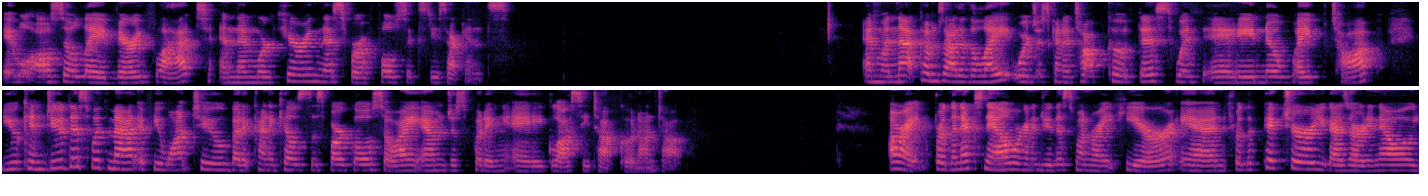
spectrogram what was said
It will also lay very flat and then we're curing this for a full 60 seconds. And when that comes out of the light, we're just going to top coat this with a no wipe top. You can do this with matte if you want to, but it kind of kills the sparkle, so I am just putting a glossy top coat on top. All right, for the next nail, we're going to do this one right here. And for the picture, you guys already know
